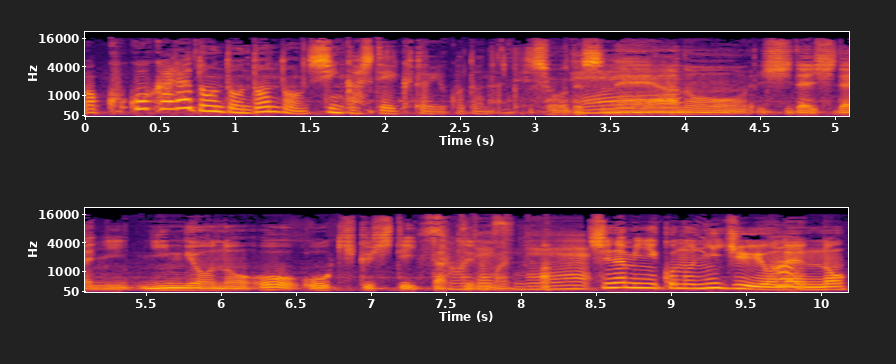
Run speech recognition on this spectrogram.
まあ、ここからどんどんどんどん進化していくということなんですね。そうですね。あの次第次第に人形のを大きくしていったというのも、ね、ちなみにこの24年の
